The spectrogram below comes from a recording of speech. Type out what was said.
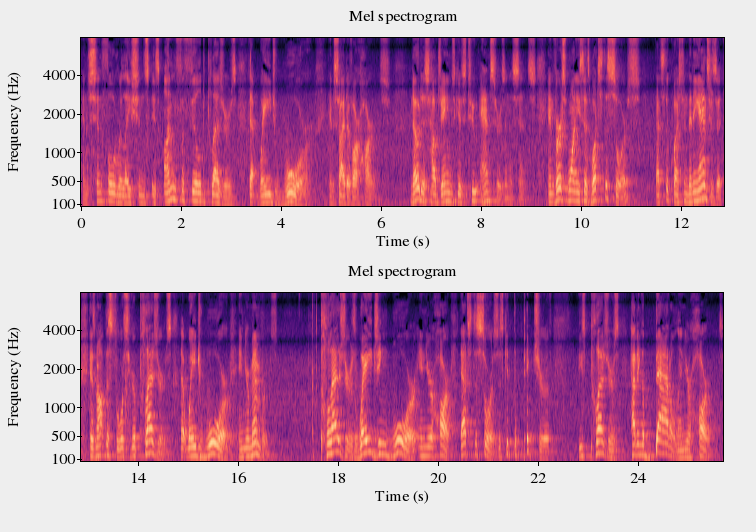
and sinful relations is unfulfilled pleasures that wage war inside of our hearts. Notice how James gives two answers in a sense. In verse 1, he says, What's the source? That's the question. Then he answers it. Is not the source your pleasures that wage war in your members? Pleasures waging war in your heart. That's the source. Just get the picture of these pleasures having a battle in your heart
